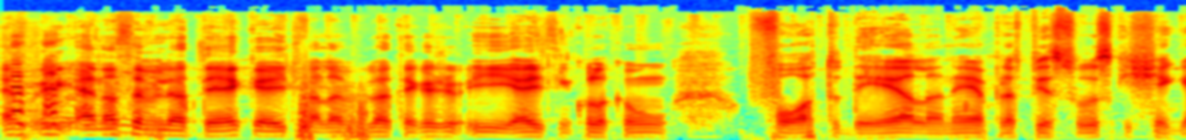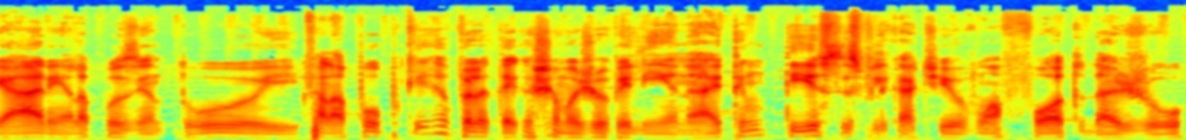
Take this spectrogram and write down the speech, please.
É. é a nossa biblioteca, a gente fala biblioteca e aí assim, colocamos foto dela, né, para as pessoas que chegarem, ela aposentou e falar, pô, por que a biblioteca chama Jovelina? Aí tem um texto explicativo, uma foto da Jo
